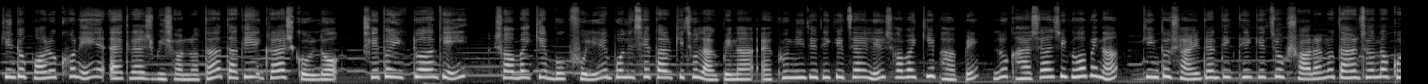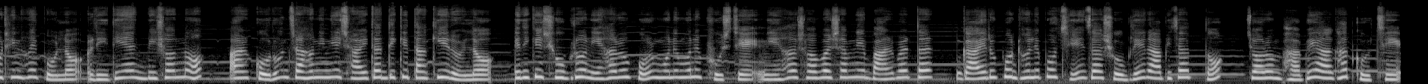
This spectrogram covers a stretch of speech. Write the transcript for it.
কিন্তু পরক্ষণে একরাশ বিষণ্নতা তাকে গ্রাস করল। সে তো একটু আগেই সবাইকে বুক ফুলিয়ে বলেছে তার কিছু লাগবে না। এখন নিজে থেকে চাইলে সবাই কি ভাববে লোক হাসাহাসি হবে না? কিন্তু শাড়িটার দিক থেকে চোখ সরানো তার জন্য কঠিন হয়ে পড়ল। রীতি এক বিষণ্ণ আর করুণ চাহনি নিয়ে শাড়িটার দিকে তাকিয়ে রইল। এদিকে শুভ্র নেহার উপর মনে মনে ফুসছে। নেহা সবার সামনে বারবার তার গায়ের উপর ঢলে পড়ছে, যা শুভ্রের আভিজাত্য চরমভাবে আঘাত করছে।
